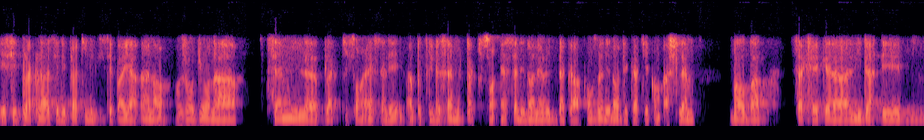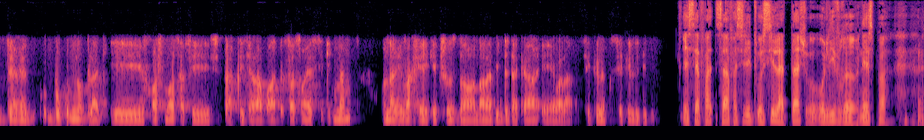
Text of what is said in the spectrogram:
Et ces plaques-là, c'est des plaques qui n'existaient pas il y a un an. Aujourd'hui, on a 5000 plaques qui sont installées, un peu plus de 5000 plaques qui sont installées dans les rues de Dakar. Quand vous allez dans des quartiers comme HLM, Baobab, Sacré-Cœur, Liberté, vous verrez beaucoup de nos plaques et franchement, ça fait super plaisir à voir. De façon esthétique même, on arrive à créer quelque chose dans, dans la ville de Dakar et voilà, c'est que, c'est que le début. Et ça, ça facilite aussi la tâche aux livreurs, n'est-ce pas?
